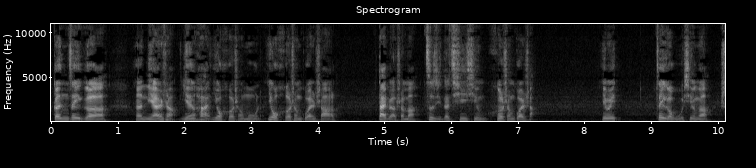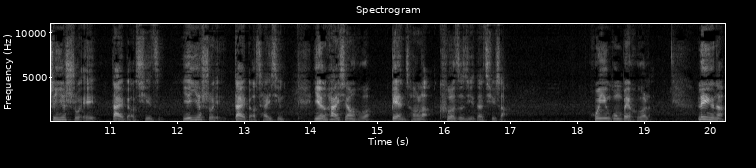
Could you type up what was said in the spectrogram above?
跟这个呃年上寅亥又合成木了，又合成官煞了，代表什么？自己的七星合成官煞。因为这个五行啊，是以水代表妻子，也以水代表财星，寅亥相合，变成了克自己的七煞。婚姻宫被合了。另一个呢，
